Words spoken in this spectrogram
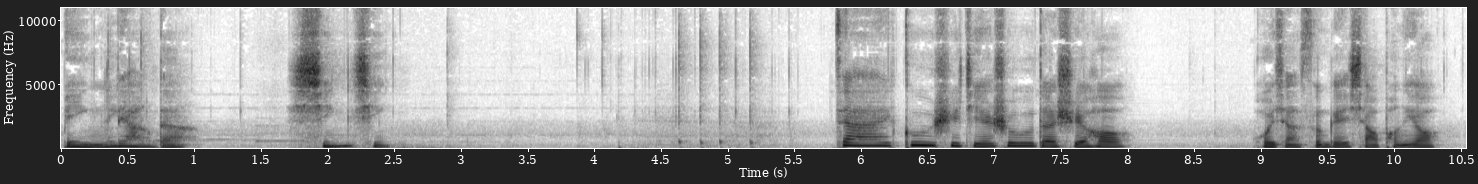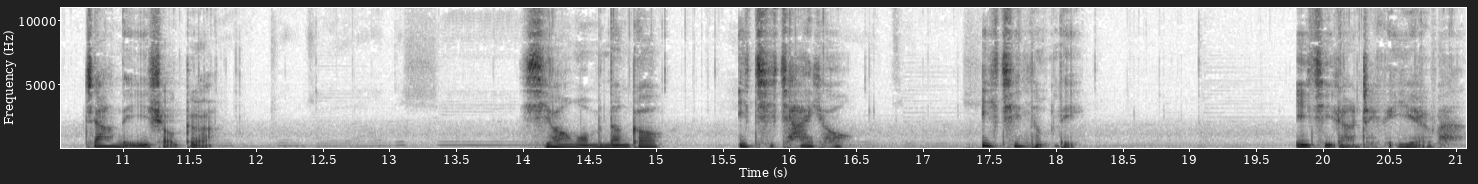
明亮的星星，在故事结束的时候，我想送给小朋友这样的一首歌。希望我们能够一起加油，一起努力，一起让这个夜晚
